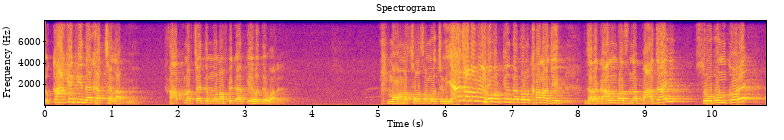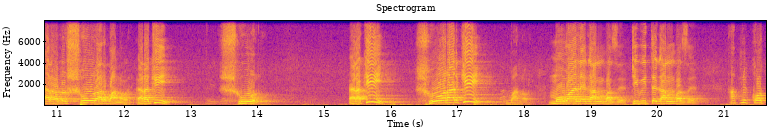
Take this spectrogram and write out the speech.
তো কাকে কি দেখাচ্ছেন আপনি? আপনার চাইতে মোনাফেক আর কে হতে পারে? মোহাম্মদ সাল্লাহ বলছেন, ইয়া জানো মিল হবর কিরদাতল খানাজির। যারা গান বাজনা বাজায়, শ্রবণ করে, এরা হলো শুয়োর আর বানর। এরা কি? শুয়োর। এরা কি? শুয়োর আর কি? বানর। মোবাইলে গান বাজে, টিভিতে গান বাজে। আপনি কত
